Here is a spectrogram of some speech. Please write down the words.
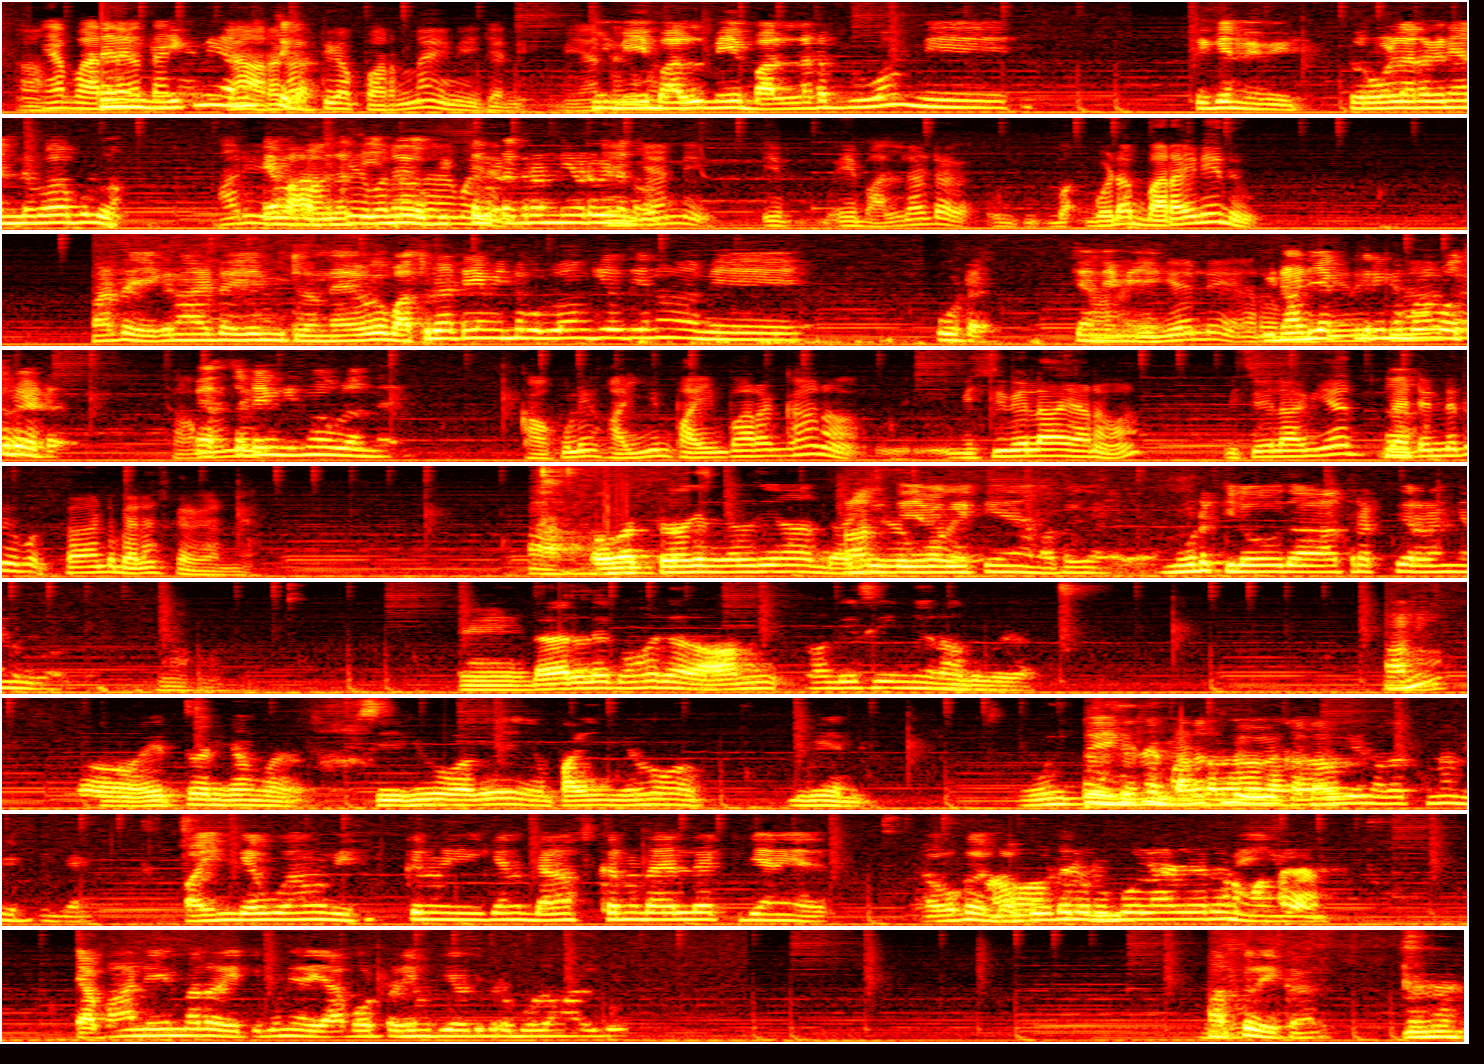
ආ. ය නෑ පරණ නෑ මේක මේ අලුත් එකක්. අරගත්තික පරණයි මේ කැනෙ මේ- මේ බල් මේ බල්ලට පුළුවන් මේ ඉගෙන මේ තුරෝල් අරගෙන යන්න බා පුළුවන්. හරි කරන්න කියන්නේ ඒ බල්ලට ගොඩක් බරයි නේදු? මට ඒකනට ඒ මිට නෑක වතුරට ඉන්න පුළුවන් කියල තියෙනවා මේ ඌට විනාඩියක් කිරීම බල වතුරයට. පැත්තට ගිම උලන්න. කකුලෙන් හයිින් පයින් පරක් ගන විසි වෙලා යනවා. විසි වෙලා ගියත් වැටෙන්න්නතු කාන්ට බැලස් කරගන්න ඔවත් වගේ මත මූට කිලෝ දාතරක් කරගන්න පුළුවන්. මේ ඩැල්ලෙ කොහද රාමි වගේ සින්න නදක අමි ඒත්ව නිකම සීකව වගේ පයින් ගෙනවා ගෙන් උන්ට ඒක මට කතාගේ මදත්න පයින් ගැව්වාම විසිකන ගැන බැලස් කරන ඩැල්ලක් කියන ඕක ලොකෝට රබෝලායර ජපානයේ මර ඉතිබුණ යා පොට හෙම තිය තිබර බොල මරග මත්තු ඒක.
